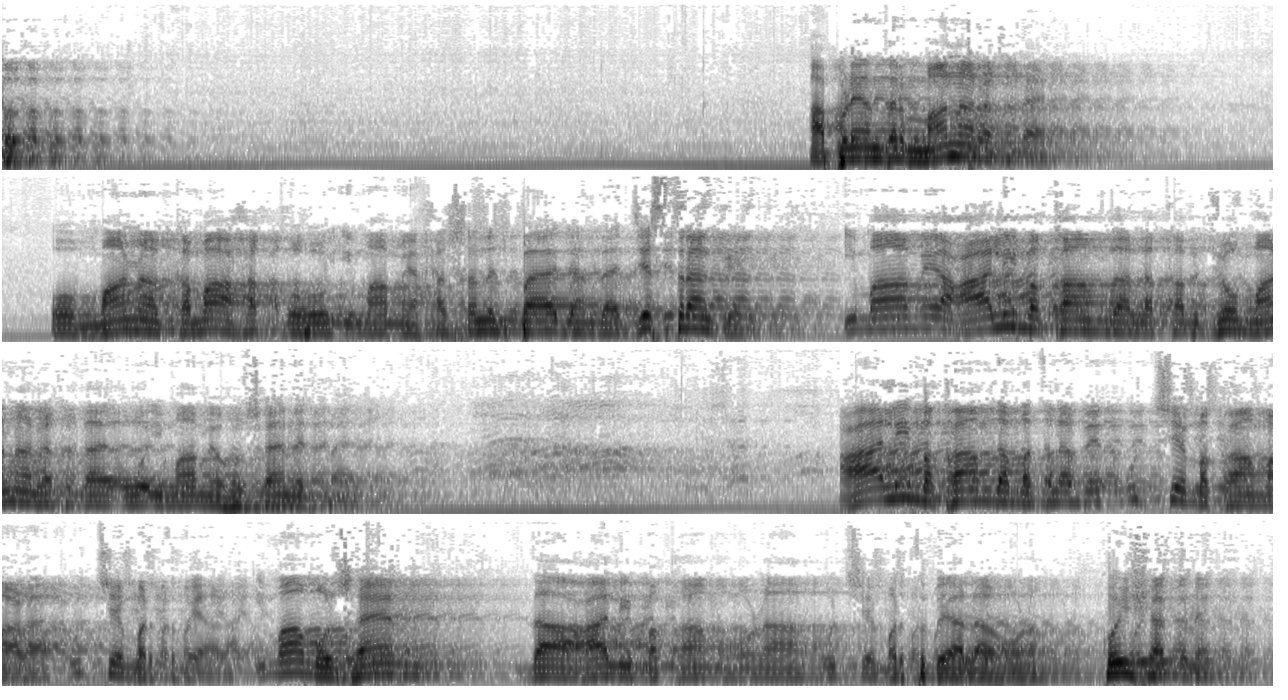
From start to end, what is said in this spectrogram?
اپنے اندر مانا رکھتا ہے، وہ مانا کما حق ہو امام حسن پایا جاتا ہے۔ جس طرح کے امام عالی مقام دا لقب جو مانا رکھتا ہے، وہ امام حسین پایا جاتا عالی مقام دا مطلب ہے اچے مقام والا اچے مرتبے والا۔ امام حسین دا عالی مقام ہونا اچے مرتبے والا ہونا، کوئی شک نہیں۔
